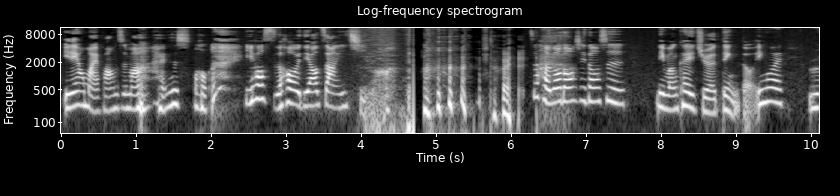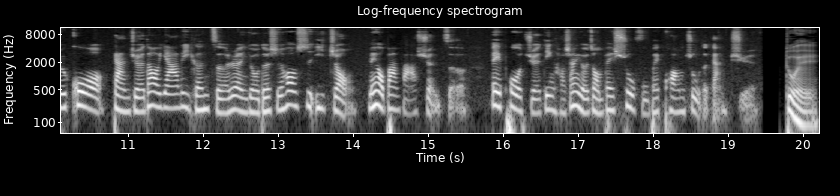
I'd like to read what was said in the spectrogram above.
一定要买房子吗？还是说以后死后一定要葬一起吗？对，这很多东西都是你们可以决定的。因为如果感觉到压力跟责任，有的时候是一种没有办法选择、被迫决定，好像有一种被束缚、被框住的感觉。对，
